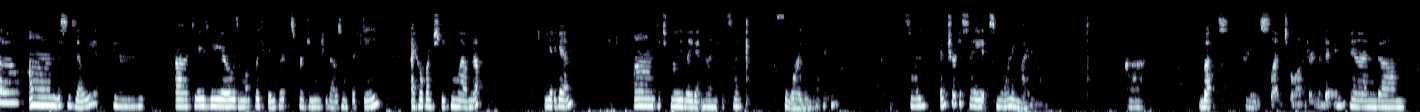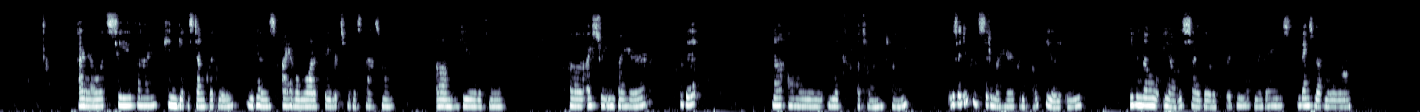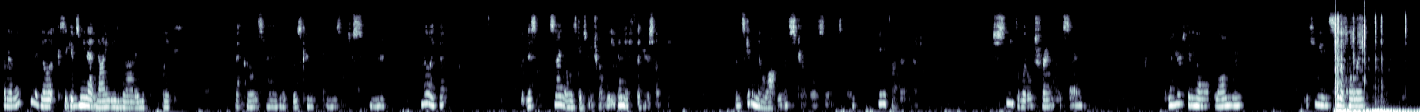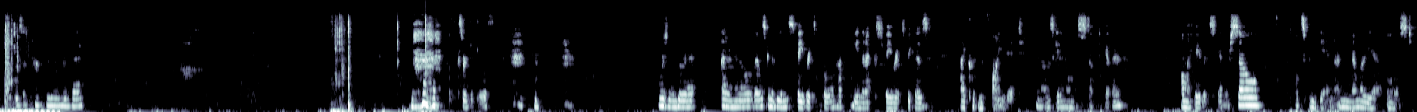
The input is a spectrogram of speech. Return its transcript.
Hello, um, this is Zoe, and uh, today's video is a monthly favorites for June 2015. I hope I'm speaking loud enough. Yet again. Um, it's really late at night. It's like 4 in the morning. So I venture to say it's morning by now. Uh, but I slept a lot during the day, and um, I don't know, let's see if I can get this done quickly because I have a lot of favorites for this past month. Um, here with me. Uh, I straightened my hair a bit. Not all, like, a ton, ton. Because I do consider my hair pretty healthy lately. Even though, you know, this side's a little frizzy with my bangs. My bangs have gotten really long. But I like the way they look because it gives me that 90s vibe like that girl's head, like those kind of things. Just yeah, I like that. But this side always gives me trouble, even if the hair's healthy. But it's giving me a lot less trouble, so that's good. Maybe it's not that bad. Just needs a little trim, I'd say. But my hair's getting a lot longer. You can even see the whole length. It's like halfway on my back. Looks ridiculous. Where's my barrette? I don't know. That was going to be in his favorites, but will have to be in the next favorites because I couldn't find it when I was getting all my stuff together. All my favorites together. So, let's begin. I mean, I'm already at almost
